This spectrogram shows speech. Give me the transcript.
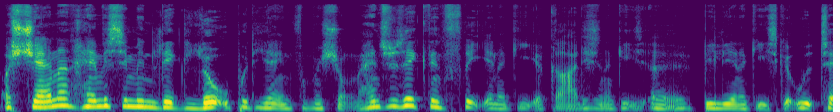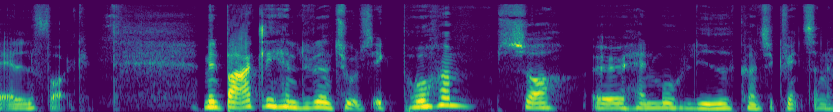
Og Shannon, han vil simpelthen lægge låg på de her informationer. Han synes ikke, den fri energi og gratis energi, øh, billig energi skal ud til alle folk. Men Barkley, han lytter naturligvis ikke på ham, så øh, han må lide konsekvenserne.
